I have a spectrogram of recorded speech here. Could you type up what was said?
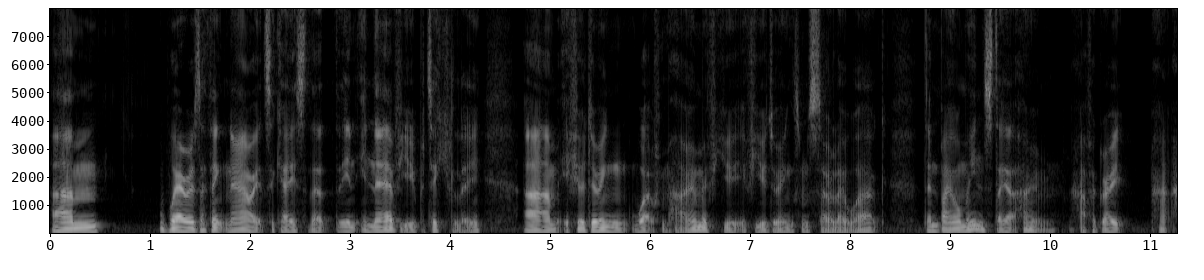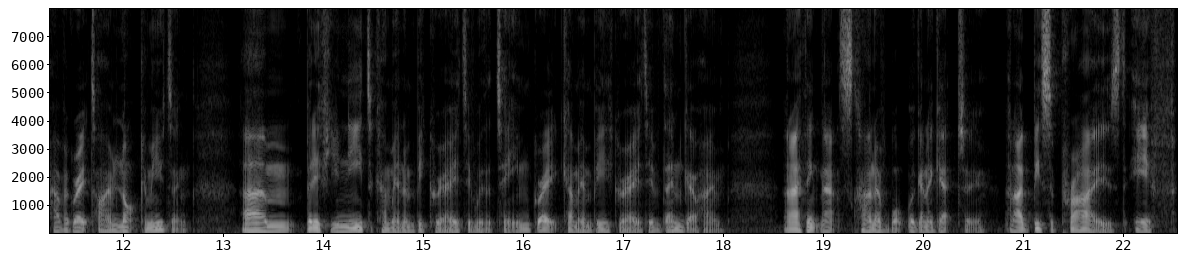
Um, whereas I think now it's a case that, in, in their view, particularly, um, if you're doing work from home, if you if you're doing some solo work, then by all means stay at home. Have a great ha- have a great time not commuting. Um, but if you need to come in and be creative with a team, great, come in, be creative, then go home. And I think that's kind of what we're going to get to. And I'd be surprised if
